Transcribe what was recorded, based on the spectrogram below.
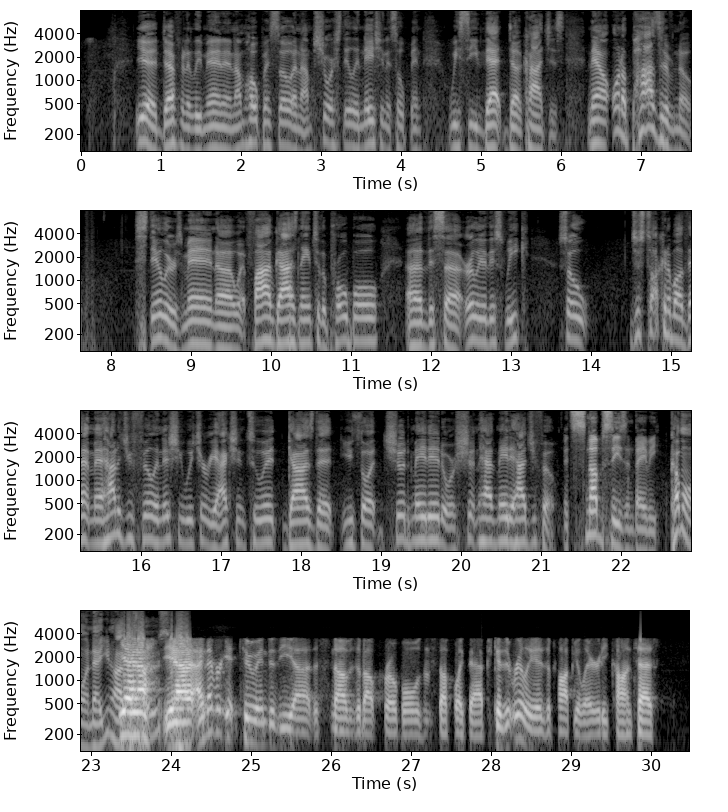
Yeah, definitely, man, and I'm hoping so, and I'm sure Steeler Nation is hoping we see that Duck Hodges. Now, on a positive note, Steelers, man, uh, what five guys named to the Pro Bowl uh, this uh, earlier this week. So just talking about that, man, how did you feel initially with your reaction to it? Guys that you thought should made it or shouldn't have made it, how'd you feel? It's snub season, baby. Come on now, you know how yeah, yeah. I never get too into the uh, the snubs about Pro Bowls and stuff like that because it really is a popularity contest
